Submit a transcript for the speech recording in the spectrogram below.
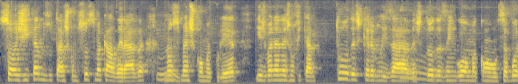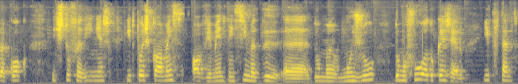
só agitamos o tacho como se fosse uma caldeirada, hum. não se mexe com uma colher e as bananas vão ficar todas caramelizadas, hum. todas em goma com sabor a coco e estufadinhas e depois comem-se, obviamente, em cima de, uh, do munju, do mufu ou do canjeiro. E portanto,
